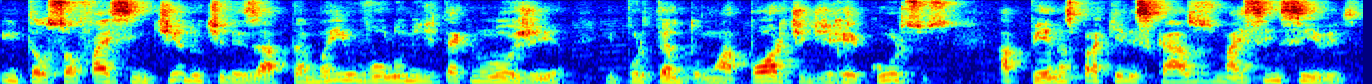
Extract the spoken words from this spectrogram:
então só faz sentido utilizar tamanho e volume de tecnologia e, portanto, um aporte de recursos apenas para aqueles casos mais sensíveis,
